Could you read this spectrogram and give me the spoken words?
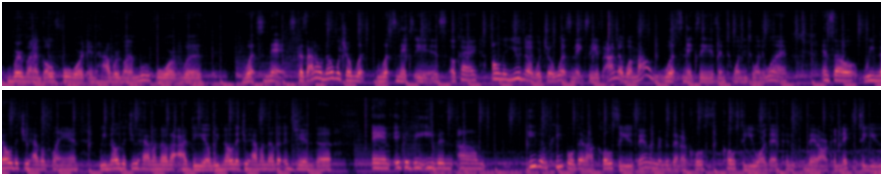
we're going to go forward and how we're going to move forward with what's next because i don't know what your what what's next is okay only you know what your what's next is i know what my what's next is in 2021 and so we know that you have a plan. We know that you have another idea. We know that you have another agenda. And it could be even um even people that are close to you family members that are close close to you or that con- that are connected to you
